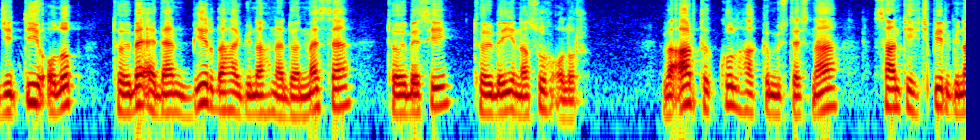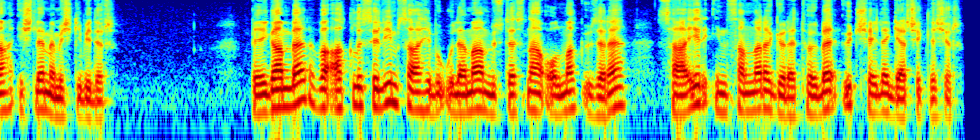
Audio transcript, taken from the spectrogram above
ciddi olup tövbe eden bir daha günahına dönmezse tövbesi tövbeyi nasuh olur ve artık kul hakkı müstesna sanki hiçbir günah işlememiş gibidir. Peygamber ve aklı selim sahibi ulema müstesna olmak üzere sair insanlara göre tövbe üç şeyle gerçekleşir.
